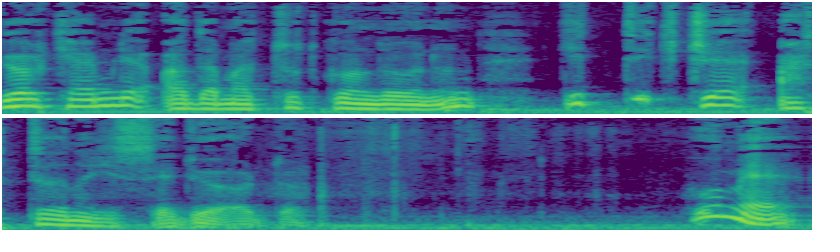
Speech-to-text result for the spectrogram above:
görkemli adama tutkunluğunun gittikçe arttığını hissediyordu. Hume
